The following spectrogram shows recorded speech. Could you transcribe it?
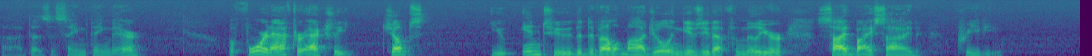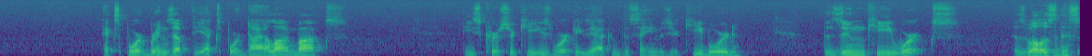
uh, does the same thing there. Before and after actually jumps you into the develop module and gives you that familiar side-by-side -side preview. Export brings up the export dialog box. These cursor keys work exactly the same as your keyboard. The zoom key works as well as this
